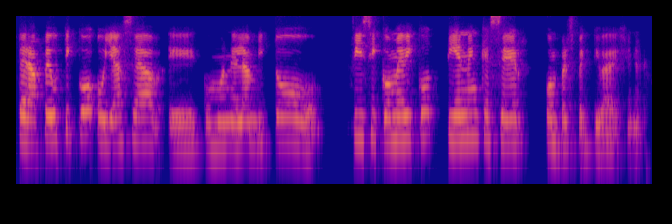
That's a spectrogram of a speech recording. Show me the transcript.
terapéutico o ya sea eh, como en el ámbito físico-médico, tienen que ser con perspectiva de género.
